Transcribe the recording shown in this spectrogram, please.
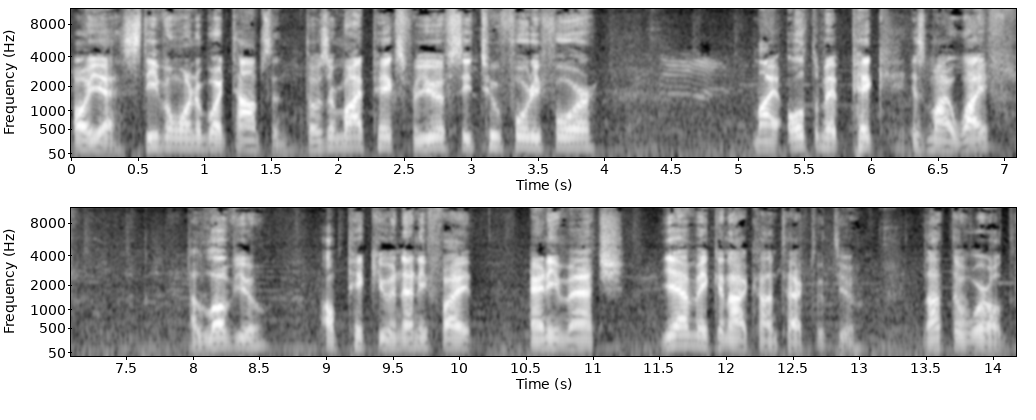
Oh yeah, Stephen Wonderboy Thompson. Those are my picks for UFC 244. My ultimate pick is my wife. I love you. I'll pick you in any fight, any match. Yeah, making eye contact with you, not the world.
